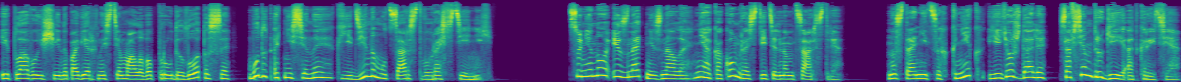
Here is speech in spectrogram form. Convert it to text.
и плавающие на поверхности малого пруда лотосы будут отнесены к единому царству растений. Цунино и знать не знала ни о каком растительном царстве. На страницах книг ее ждали совсем другие открытия.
